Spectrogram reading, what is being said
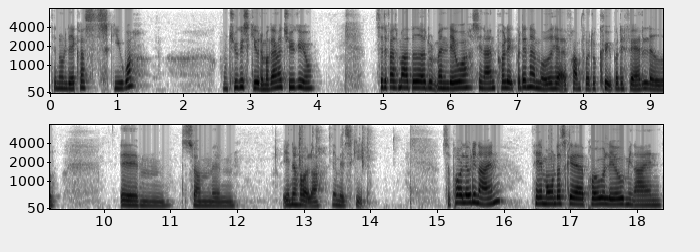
det er nogle lækre skiver. Nogle tykke skiver, det må gerne være tykke jo. Så det er faktisk meget bedre, at man laver sin egen pålæg på den her måde her, frem for at du køber det færdiglavet, øhm, som øhm, indeholder MSG. Så prøv at lave din egen. Her i morgen der skal jeg prøve at lave min egen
